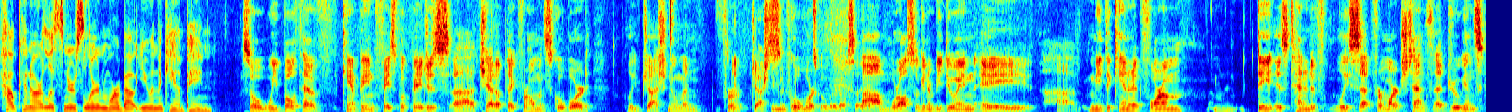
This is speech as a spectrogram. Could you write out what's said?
How can our listeners learn more about you and the campaign? So we both have campaign Facebook pages. Uh, Chad Updike for Holmen School Board. I believe Josh Newman for yeah, Josh Newman School for Board. School Board also. Yeah. Um, we're also going to be doing a uh, Meet the Candidate Forum date is tentatively set for March 10th at Drugan's,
